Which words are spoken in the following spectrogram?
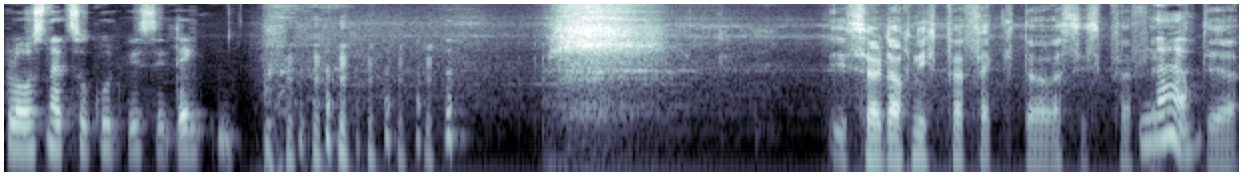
bloß nicht so gut, wie sie denken. Ist halt auch nicht perfekt, aber was ist perfekt? Na. Ja.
